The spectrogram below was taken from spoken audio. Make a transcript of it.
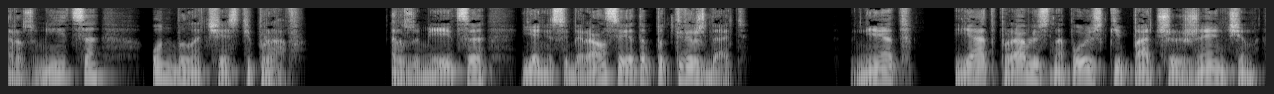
Разумеется, он был отчасти прав. Разумеется, я не собирался это подтверждать. Нет, я отправлюсь на поиски падших женщин,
